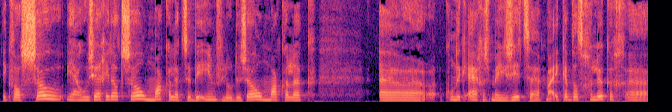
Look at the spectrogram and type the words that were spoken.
Ik was zo, ja, hoe zeg je dat? Zo makkelijk te beïnvloeden. Zo makkelijk uh, kon ik ergens mee zitten. Maar ik heb dat gelukkig uh,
